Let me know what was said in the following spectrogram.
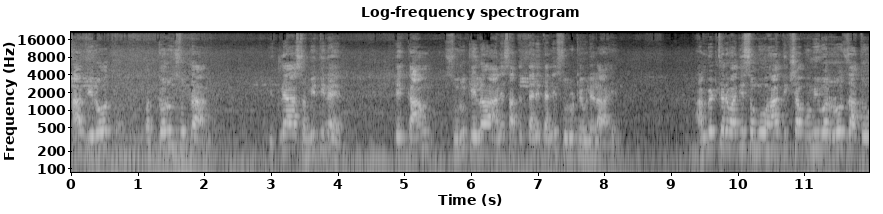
हा विरोध पत्करून सुद्धा इथल्या समितीने ते काम सुरू केलं आणि सातत्याने त्यांनी सुरू ठेवलेलं आहे. आंबेडकरवादी समूह हा दीक्षाभूमीवर रोज जातो.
